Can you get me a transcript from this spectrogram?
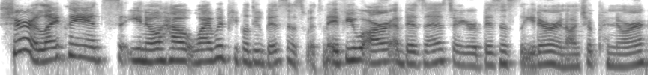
Sure. Likely it's, you know, how, why would people do business with me? If you are a business or you're a business leader, an entrepreneur,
